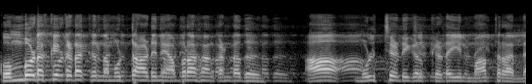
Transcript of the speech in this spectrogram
കൊമ്പുടക്കി കിടക്കുന്ന മുട്ടാടിനെ അബ്രാഹാം കണ്ടത് ആ മുൾച്ചെടികൾക്കിടയിൽ മാത്രമല്ല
